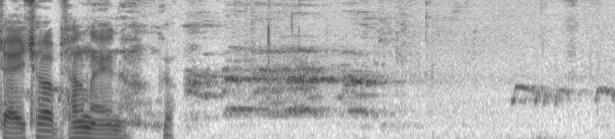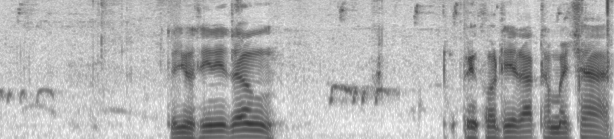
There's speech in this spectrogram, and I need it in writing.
ใจชอบทางไหนนะครับแต่อยู่ที่นี่ต้องเป็นคนที่รักธรรมชาติ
